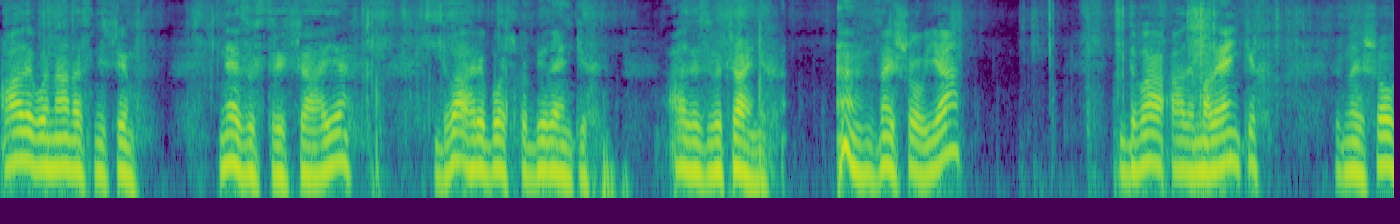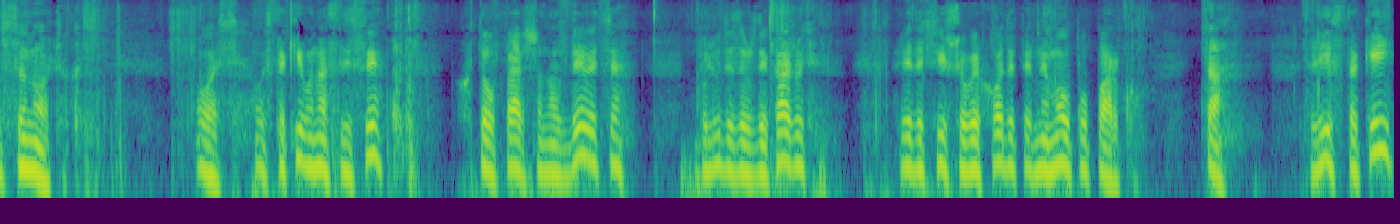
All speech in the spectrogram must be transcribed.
але вона нас нічим не зустрічає. Два грибочка біленьких, але звичайних знайшов я. Два, але маленьких знайшов синочок. Ось, ось такі у нас ліси. Хто вперше нас дивиться, бо люди завжди кажуть, глядачі, що ви ходите немов по парку. Та, ліс такий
